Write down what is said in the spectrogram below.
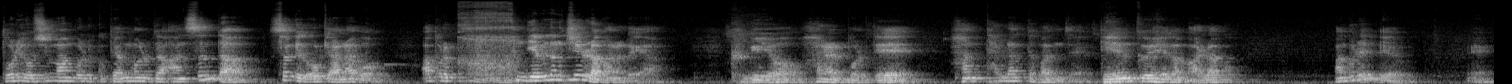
돈이 50만 불 있고 100만 불도 안 쓴다 성교도 옳게 안 하고 앞으로 큰 예배당 지으려고 하는 거야 그게요 하나님 볼 때 한 탈란트 받은 자예요 대형교회가 말라고 안 그래요? 예.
